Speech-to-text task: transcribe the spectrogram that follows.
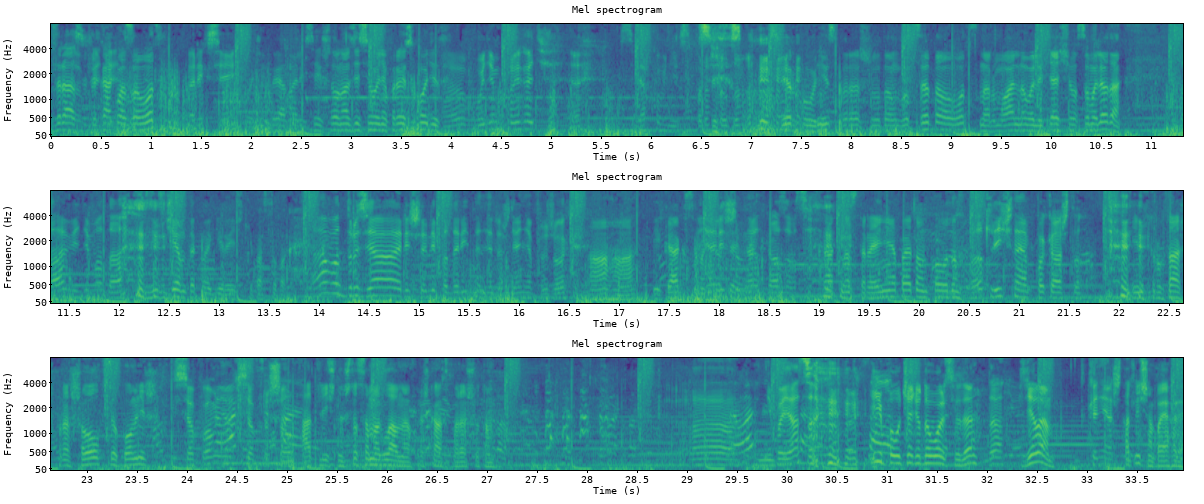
Здравствуйте, как вас зовут? Алексей, Очень приятно, Алексей. Что у нас здесь сегодня происходит? э, будем прыгать сверху вниз с парашютом. Сверху вниз с парашютом. Вот с этого вот с нормального летящего самолета. Да, видимо, да. Здесь чем такой героический поступок? А вот друзья решили подарить на день рождения прыжок. Ага. И как Я самочувствие? решил не Как- отказываться. Как настроение по этому поводу? Отлично пока что. Инструктаж прошел, все помнишь? Все помню, все прошел. Отлично. Что самое главное в прыжках с парашютом? А, не бояться? И получать удовольствие, да? Да, Сделаем? конечно. Отлично, поехали.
